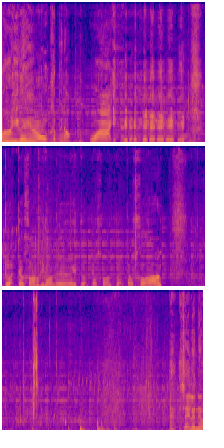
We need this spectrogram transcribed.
มาอีกแล้วครับพี่น้องว้ายตัวเจ้าของพี่น้องเอ้ยตัวเจ้าของตัวเจ้าของใส่แล้วแนว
